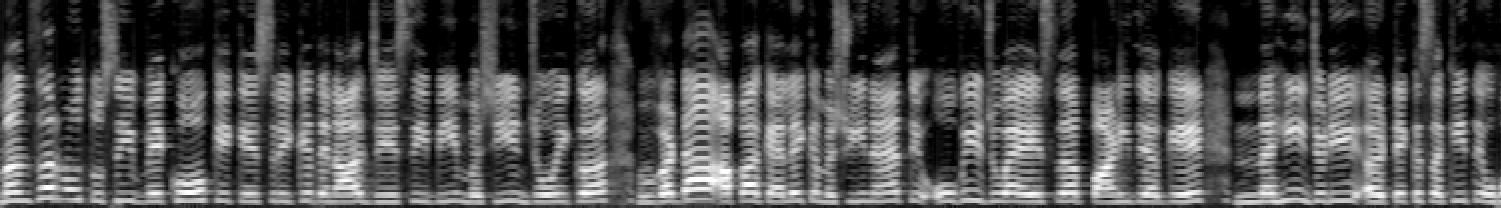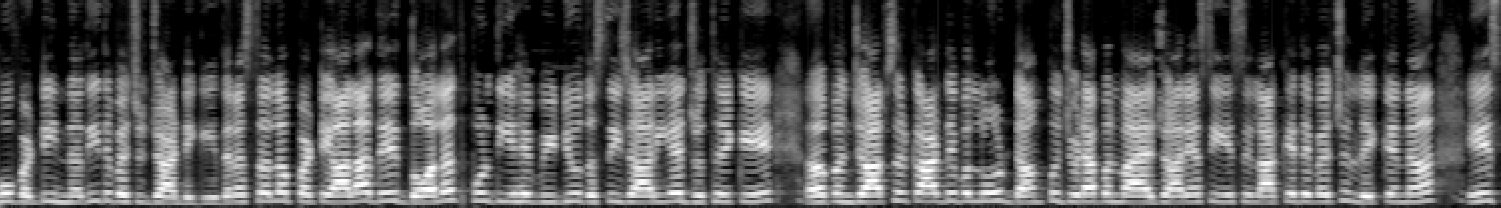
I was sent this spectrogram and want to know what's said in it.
ਮੰਜ਼ਰ ਨੂੰ ਤੁਸੀਂ ਵੇਖੋ ਕਿ ਕਿਸ ਤਰੀਕੇ ਦੇ ਨਾਲ ਜੀਸੀਬੀ ਮਸ਼ੀਨ ਜੋ ਇੱਕ ਵੱਡਾ ਆਪਾਂ ਕਹਿ ਲਏ ਕਿ ਮਸ਼ੀਨ ਹੈ ਤੇ ਉਹ ਵੀ ਜੋ ਹੈ ਇਸ ਪਾਣੀ ਦੇ ਅੱਗੇ ਨਹੀਂ ਜਿਹੜੀ ਅ, ਟਿਕ ਸਕੀ ਤੇ ਉਹ ਵੱਡੀ ਨਦੀ ਦੇ ਵਿੱਚ ਜਾ ਡਿੱਗੀ। ਦਰਅਸਲ ਪਟਿਆਲਾ ਦੇ ਦੌਲਤਪੁਰ ਦੀ ਇਹ ਵੀਡੀਓ ਦੱਸੀ ਜਾ ਰਹੀ ਹੈ ਜਿੱਥੇ ਕਿ ਪੰਜਾਬ ਸਰਕਾਰ ਦੇ ਵੱਲੋਂ ਡੰਪ ਜਿਹੜਾ ਬਣਵਾਇਆ ਜਾ ਰਿਹਾ ਸੀ ਇਸ ਇਲਾਕੇ ਦੇ ਵਿੱਚ। ਲੇਕਿਨ ਇਸ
